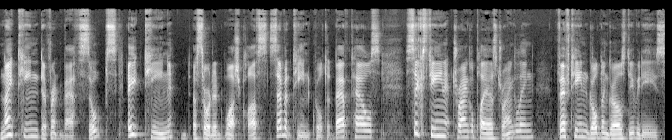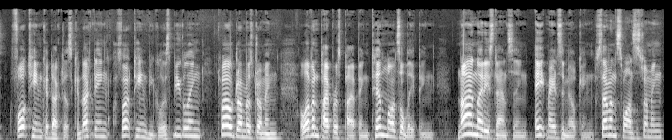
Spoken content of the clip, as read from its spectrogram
19 different bath soaps, 18 assorted washcloths, 17 quilted bath towels, 16 triangle players triangling, 15 Golden Girls DVDs, 14 conductors conducting, 13 buglers bugling, 12 drummers drumming, 11 pipers piping, 10 lords a leaping, 9 ladies dancing, 8 maids a milking, 7 swans a swimming,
